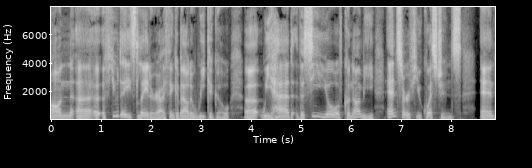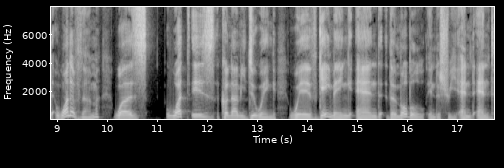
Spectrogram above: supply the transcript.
on uh, a few days later, I think about a week ago, uh, we had the CEO of Konami answer a few questions, and one of them was. What is Konami doing with gaming and the mobile industry and and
